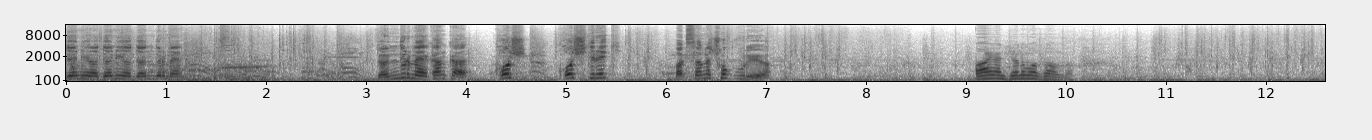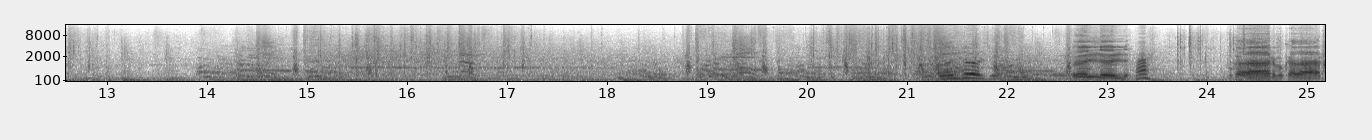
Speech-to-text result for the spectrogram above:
dönüyor dönüyor döndürme. Döndürme kanka. Koş. Koş direkt. Bak sana çok vuruyor. Aynen canım azaldı. Öldü öldü. Öldü öldü. Heh. Kadar bu kadar.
